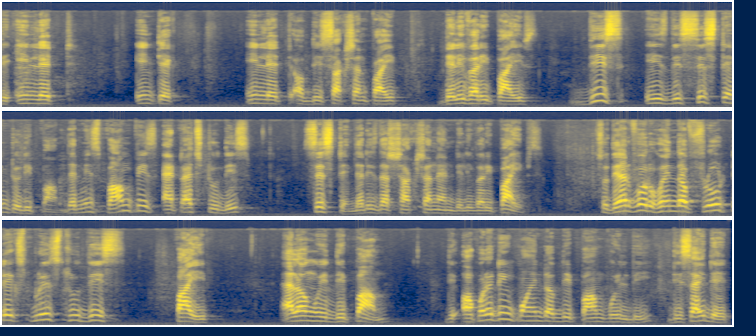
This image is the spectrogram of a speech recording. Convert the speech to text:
the inlet, intake, inlet of the suction pipe, delivery pipes. This is the system to the pump. That means pump is attached to this system that is the suction and delivery pipes. So, therefore, when the flow takes place through this pipe along with the pump, the operating point of the pump will be decided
